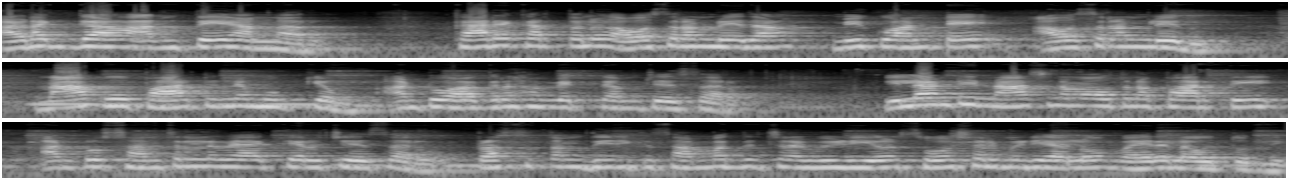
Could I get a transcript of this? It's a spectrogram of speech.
అడగ్గా అంతే అన్నారు. కార్యకర్తలు అవసరం లేదా? మీకు అంటే అవసరం లేదు. నాకు పార్టీనే ముఖ్యం అంటూ ఆగ్రహం వ్యక్తం చేశారు. ఇలాంటి నాశనం అవుతున్న పార్టీ అంటూ సంచలన వ్యాఖ్యలు చేశారు. ప్రస్తుతం దీనికి సంబంధించిన వీడియో సోషల్ మీడియాలో వైరల్ అవుతుంది.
